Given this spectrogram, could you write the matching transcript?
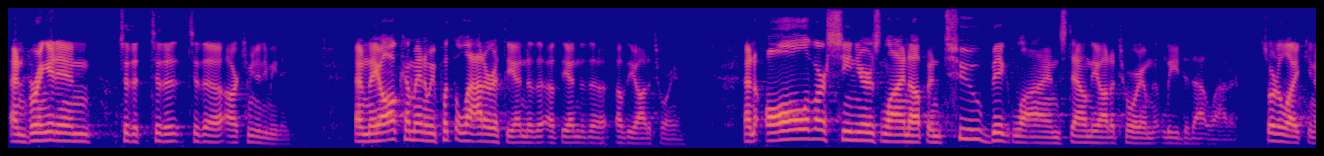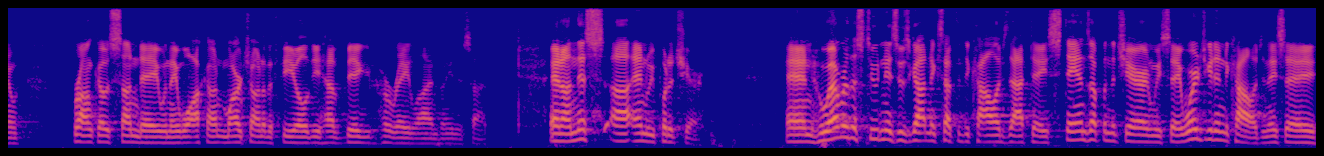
and bring it in to, the, to, the, to the, our community meeting? And they all come in and we put the ladder at the end of the, at the, end of the, of the auditorium. And all of our seniors line up in two big lines down the auditorium that lead to that ladder. Sort of like, you know, Broncos Sunday when they walk on, march onto the field, you have big hooray lines on either side. And on this uh, end, we put a chair. And whoever the student is who's gotten accepted to college that day stands up in the chair and we say, Where'd you get into college? And they say,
